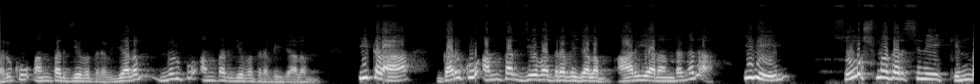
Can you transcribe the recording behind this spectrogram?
గరుకు అంతర్జీవ ద్రవ్యజాలం నునుపు అంతర్జీవ ద్రవ్యజాలం. ఇక్కడ గరుకు అంతర్జీవ ద్రవ్యజాలం ఆర్ఆర్ అంటాం కదా? ఇది సూక్ష్మదర్శిని కింద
